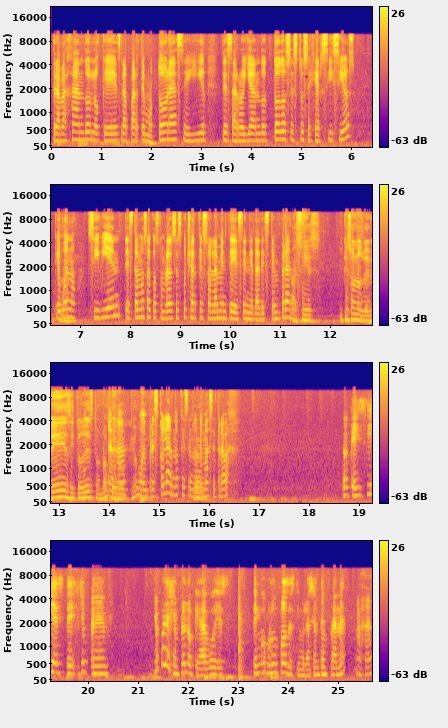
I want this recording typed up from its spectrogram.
trabajando lo que es la parte motora, seguir desarrollando todos estos ejercicios que Claro. bueno, si bien estamos acostumbrados a escuchar que solamente es en edades tempranas. Así es. Y que son los bebés y todo esto, ¿no? Pero, Ajá, ¿qué o en preescolar, ¿no? Que es en Claro. donde más se trabaja. Ok, sí, este, yo, eh, yo por ejemplo lo que hago es, tengo grupos de estimulación temprana Ajá.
